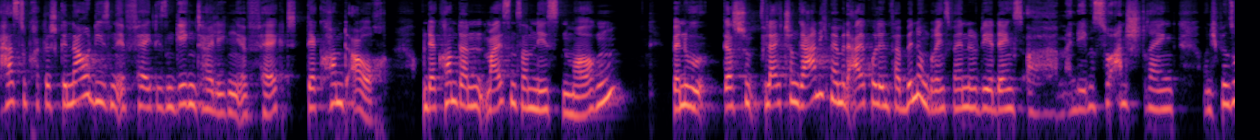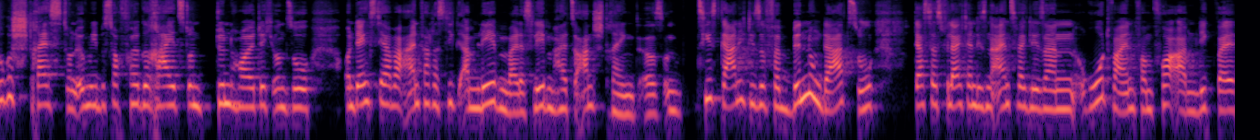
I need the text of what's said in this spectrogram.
hast du praktisch genau diesen Effekt, diesen gegenteiligen Effekt, der kommt auch. Und der kommt dann meistens am nächsten Morgen wenn du das schon, vielleicht schon gar nicht mehr mit Alkohol in Verbindung bringst, wenn du dir denkst, oh, mein Leben ist so anstrengend und ich bin so gestresst und irgendwie bist du auch voll gereizt und dünnhäutig und so und denkst dir aber einfach, das liegt am Leben, weil das Leben halt so anstrengend ist und ziehst gar nicht diese Verbindung dazu, dass das vielleicht an diesen ein, zwei Gläsern Rotwein vom Vorabend liegt, weil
